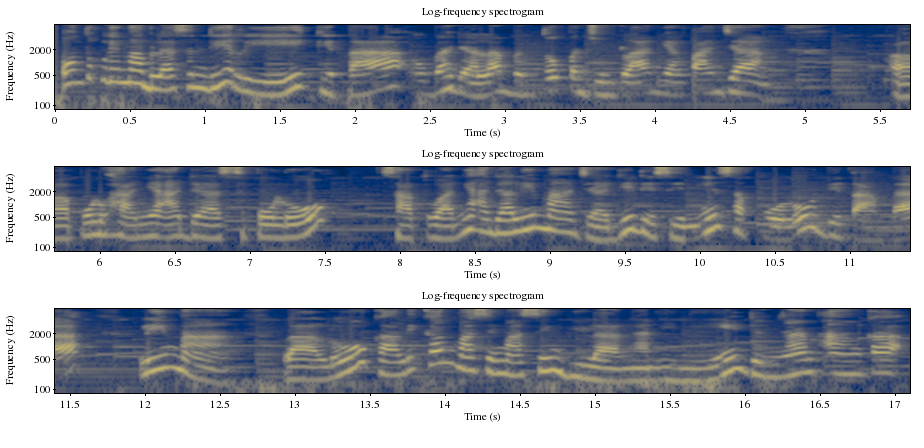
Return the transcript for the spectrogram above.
untuk 15 sendiri kita ubah dalam bentuk penjumlahan yang panjang. Uh, puluhannya ada 10, satuannya ada 5. Jadi di sini 10 ditambah 5. Lalu kalikan masing-masing bilangan ini dengan angka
